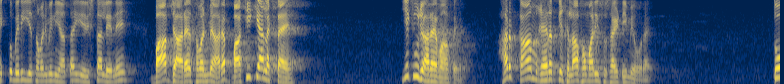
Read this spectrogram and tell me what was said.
ایک تو میری یہ سمجھ میں نہیں آتا یہ رشتہ لینے باپ جا رہا ہے سمجھ میں آ رہا ہے باقی کیا لگتا ہے یہ کیوں جا رہا ہے وہاں پہ ہر کام غیرت کے خلاف ہماری سوسائٹی میں ہو رہا ہے تو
